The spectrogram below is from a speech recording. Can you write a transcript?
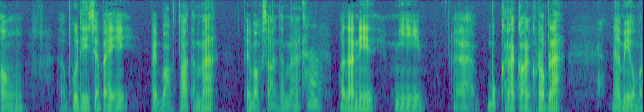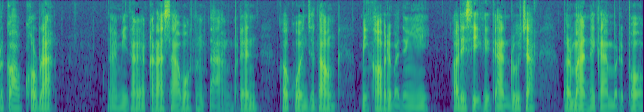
ของผู้ที่จะไปไปบอกต่อธรรมะ ไปบอกสอนธรรมะ เพราะตอนนี้มีบุคลากรครบละนะมีองค์ประกอบครบละนะมีทั้งอัครสาวกต่าง ๆ เพราะฉะนั้นก็ควรจะต้องมีข้อปฏิบัติอย่างนี้ ข้อที่ 4 คือการรู้จัก ประมาณในการบริโภค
